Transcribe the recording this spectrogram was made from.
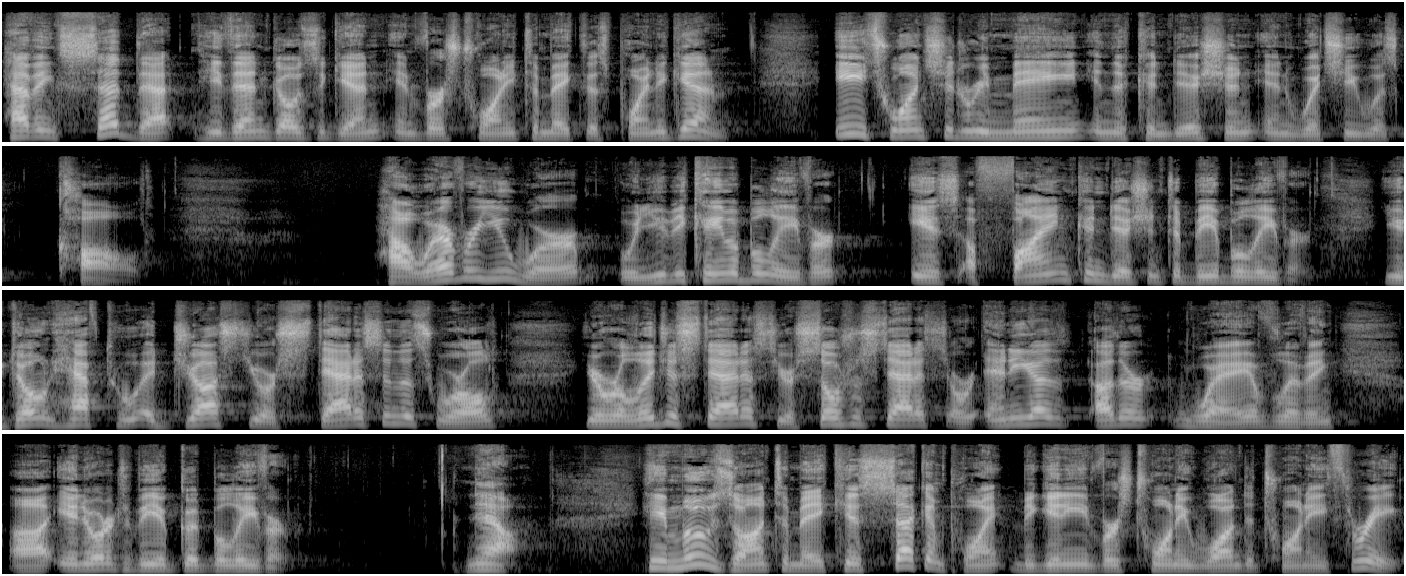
Having said that, he then goes again in verse 20 to make this point again. Each one should remain in the condition in which he was called. However, you were when you became a believer is a fine condition to be a believer. You don't have to adjust your status in this world, your religious status, your social status, or any other way of living uh, in order to be a good believer. Now, he moves on to make his second point, beginning in verse 21 to 23.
